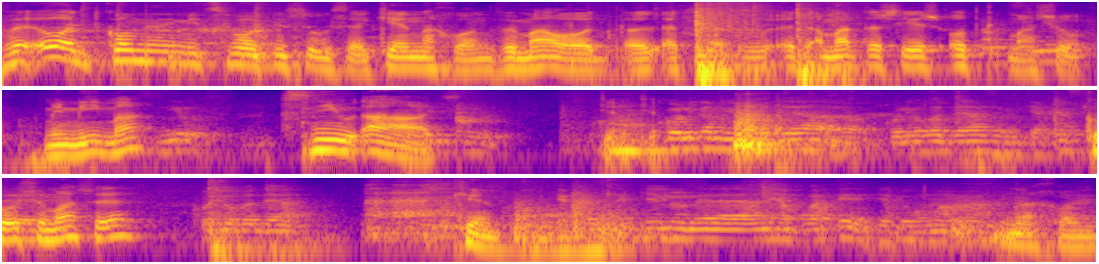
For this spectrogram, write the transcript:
ועוד כל מיני מצוות מסוג זה, כן, נכון, ומה עוד? את- את אמרת שיש עוד משהו. ממי, מה? צניעות. צניעות, אה, כן, כן. כל גם יורד דעה, כל יורד דעה זה מתייחס כל ל- שמה ש? כל יורד דעה. כן. מתייחס כאילו לאני הפרטי, כאילו מה... נכון.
